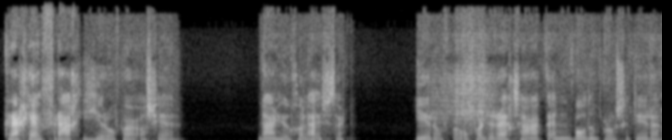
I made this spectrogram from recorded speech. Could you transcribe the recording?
krijg jij vragen hierover als je naar Hugo luistert? Hierover, over de rechtszaak en bodemprocedure?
